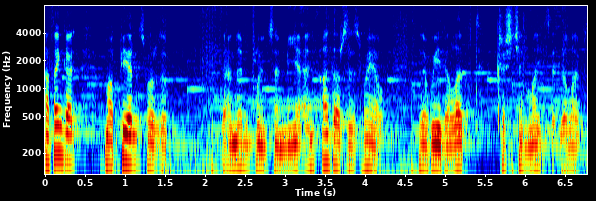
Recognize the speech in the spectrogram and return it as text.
I think I, my parents were the, an influence on me and others as well, the way they lived, Christian life that they lived.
